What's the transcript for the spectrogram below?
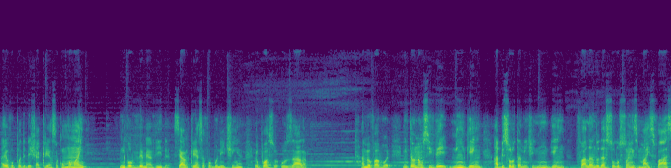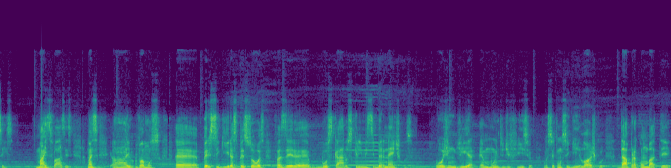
Aí eu vou poder deixar a criança com mamãe e vou viver minha vida. Se a criança for bonitinha, eu posso usá-la a meu favor. Então não se vê ninguém, absolutamente ninguém, falando das soluções mais fáceis. Mais fáceis. Mas, ai, vamos é, perseguir as pessoas, fazer, é, buscar os crimes cibernéticos. Hoje em dia é muito difícil você conseguir. Lógico, dá para combater,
